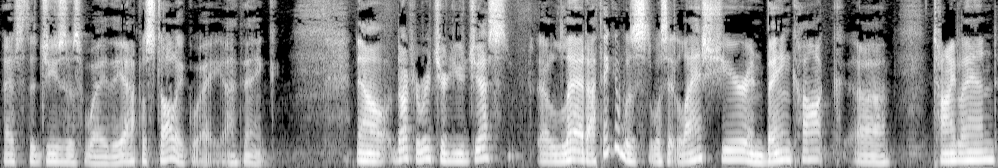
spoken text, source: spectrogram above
That's the Jesus way, the apostolic way, I think. Now, Dr. Richard, you just uh, led, I think it was, was it last year in Bangkok, uh, Thailand?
